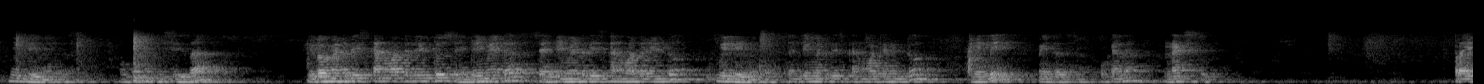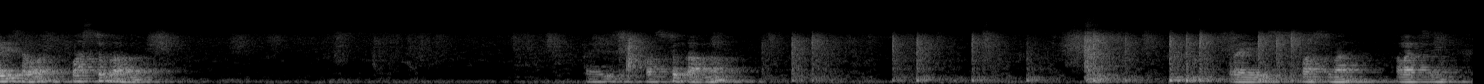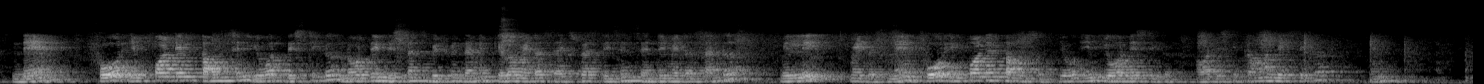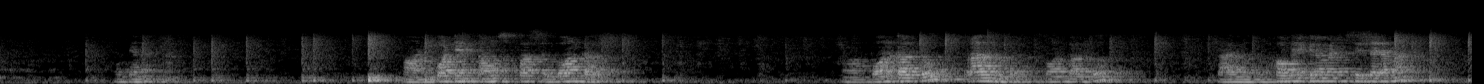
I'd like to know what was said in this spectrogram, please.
millimeters. Okay, this is the kilometer is converted into centimeters, centimeter is converted into millimeters, centimeter is converted into millimeters. Okay, na? Next, try this our first problem. Try this first problem. try this first one collection name four important towns in your district note the distance between them in kilometers express this in centimeters and millimeters name four important towns in your district our district common district okay na uh, important towns first bonkal uh, bonkal to rangal bonkal to Raghunatham. How many kilometers is there, Amma?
